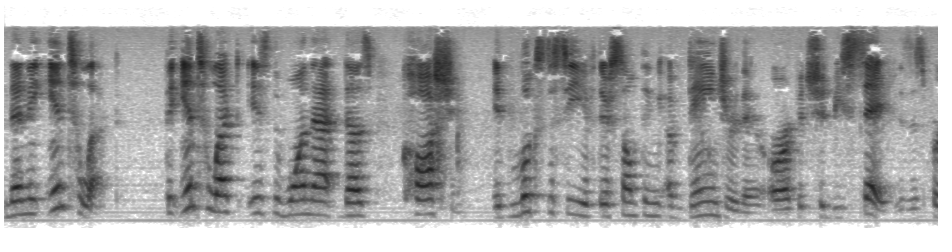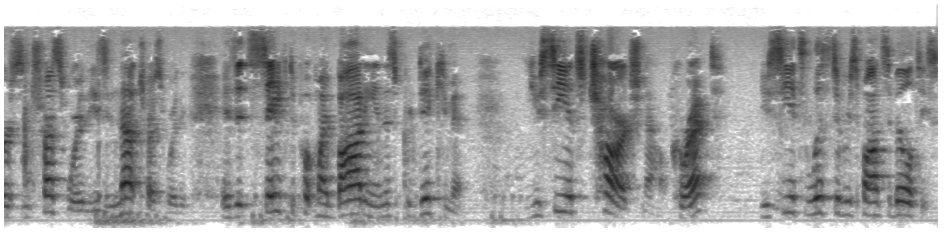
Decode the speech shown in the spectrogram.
Then the intellect. The intellect is the one that does caution. It looks to see if there's something of danger there, or if it should be safe. Is this person trustworthy? Is it not trustworthy? Is it safe to put my body in this predicament? You see its charge now, correct? You see its list of responsibilities.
